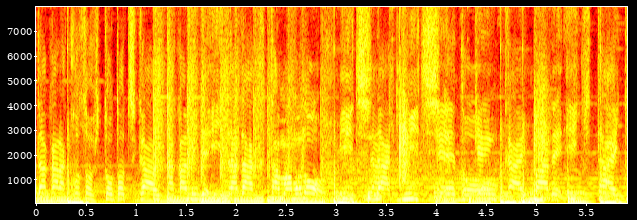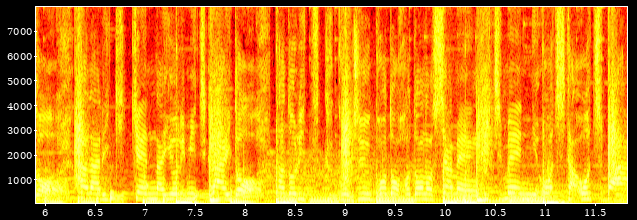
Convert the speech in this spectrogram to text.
だからこそ人と違う高みでいただく賜物道なき道へと限界まで行きたいとかなり危険な寄り道ガイドたどり着く55度ほどの斜面一面に落ちた落ち葉。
